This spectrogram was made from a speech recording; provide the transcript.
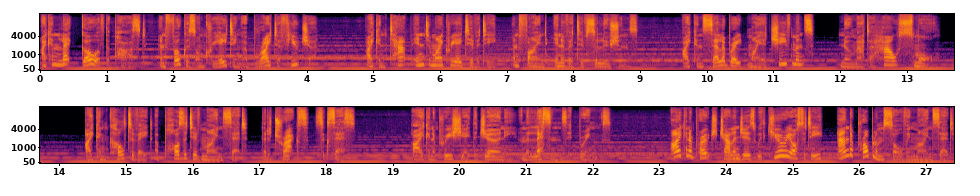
I can let go of the past and focus on creating a brighter future. I can tap into my creativity and find innovative solutions. I can celebrate my achievements no matter how small. I can cultivate a positive mindset that attracts success. I can appreciate the journey and the lessons it brings. I can approach challenges with curiosity and a problem solving mindset.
